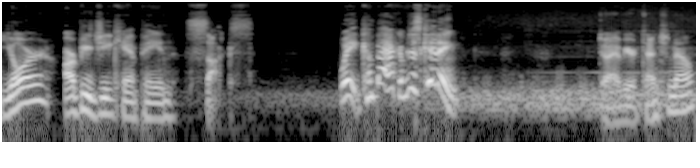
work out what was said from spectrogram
Your RPG campaign sucks. Wait, come back, I'm just kidding! Do I have your attention now?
